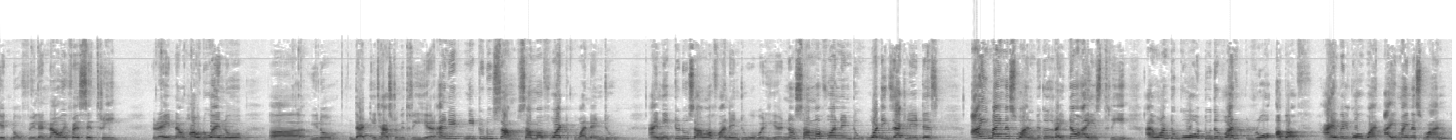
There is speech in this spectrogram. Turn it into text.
it no fill and now if I say 3 right? Now how do I know uh, you know that it has to be 3 here? I need, need to do sum. Sum of what? 1 and 2 I need to do sum of 1 and 2 over here. Now sum of 1 and 2 what exactly it is? I minus 1 because right now i is 3 I want to go to the one row above. I will go 1 i minus 1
